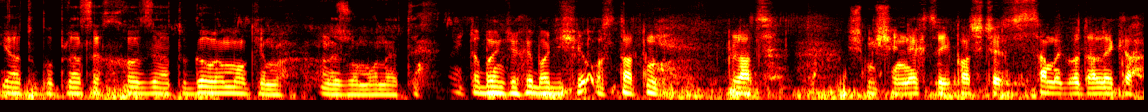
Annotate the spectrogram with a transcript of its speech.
Ja tu po placach chodzę, a tu gołym okiem leżą monety. I to będzie chyba dzisiaj ostatni plac. Już mi się nie chce i patrzcie, z samego daleka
